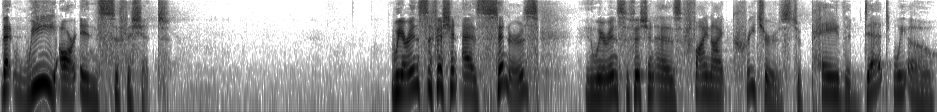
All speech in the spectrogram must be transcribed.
that we are insufficient. We are insufficient as sinners and we are insufficient as finite creatures to pay the debt we owe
